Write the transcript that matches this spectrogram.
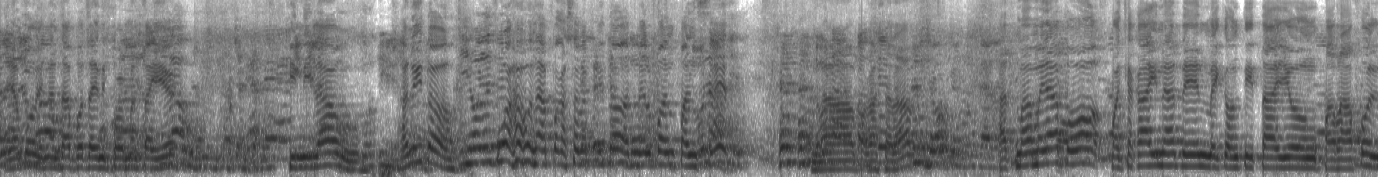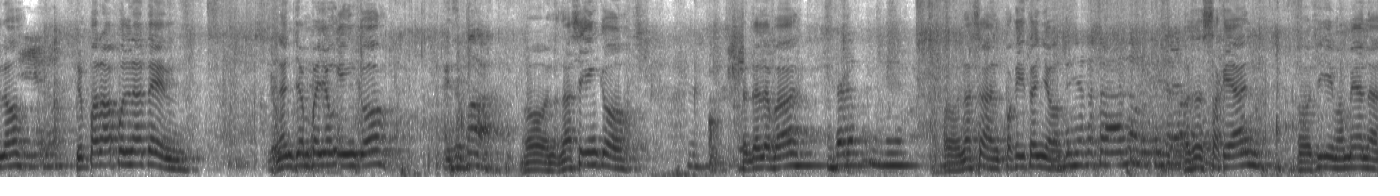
Ayan po, inihanda po tayo ni Foreman Tair. Kinilaw. Ano ito? Wow, napakasarap nito. At meron pang pansit. Napakasarap. At mamaya po, pagkakain natin, may kaunti tayong parapol, no? Yung parapol natin, nandyan ba yung inko? Ito pa. Oh, nasa inko. Nadala ba? Oh, nasaan? Pakita nyo. Yata sa ano. O, sa sasakyan? Oh, sige, mamaya na.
